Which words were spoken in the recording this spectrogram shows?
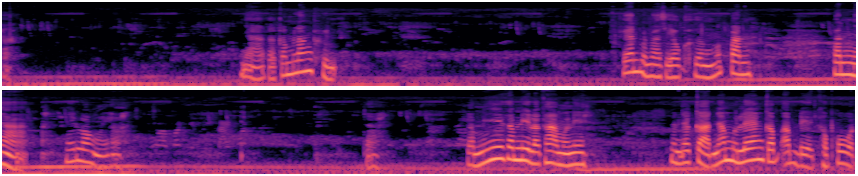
ค่ะหญ้าก็กำลังขึ้นแฟนผลมาเสียเอาเครื่องมาปันปันหญ้าให้ล่องเลยค่ะ จ้ะกับมีทำนี่ละค่ะมือนี้บรรยากาศย่ำมือแรงกับอัปเดตข้าวโพด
